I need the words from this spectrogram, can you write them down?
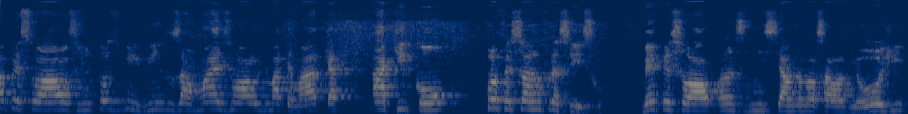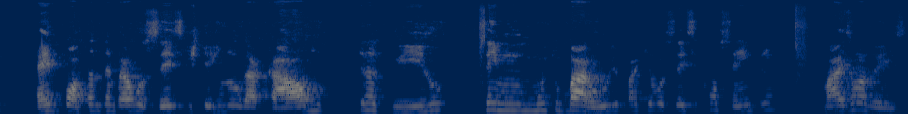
Olá, pessoal, sejam todos bem-vindos a mais uma aula de matemática aqui com o professor Ana Francisco. Bem, pessoal, antes de iniciarmos a nossa aula de hoje, é importante lembrar vocês que estejam num lugar calmo, tranquilo, sem muito barulho, para que vocês se concentrem mais uma vez.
